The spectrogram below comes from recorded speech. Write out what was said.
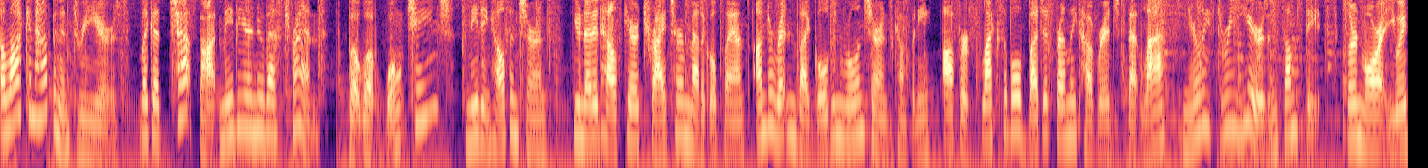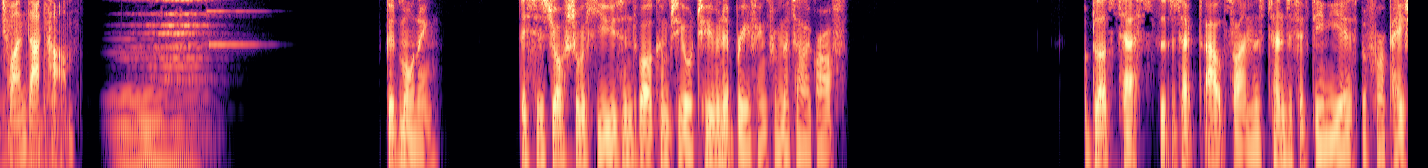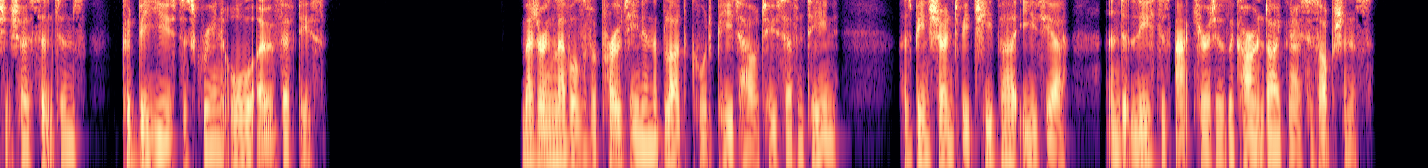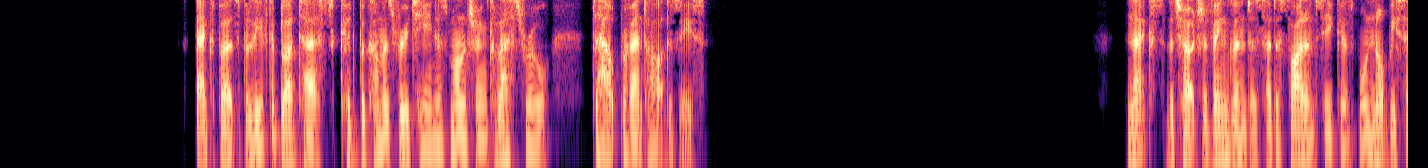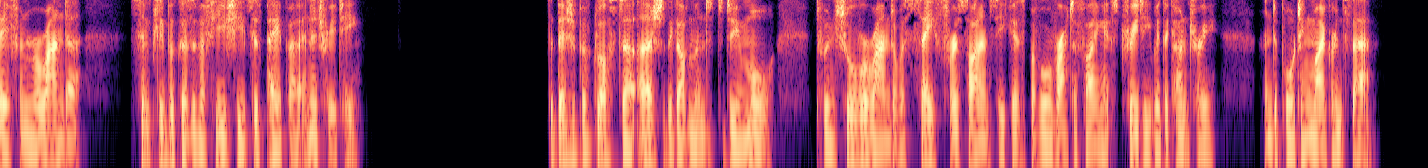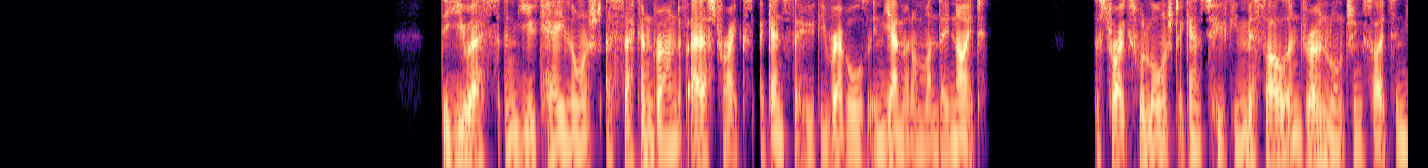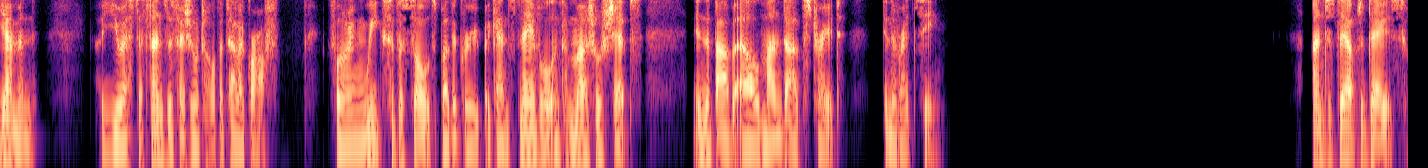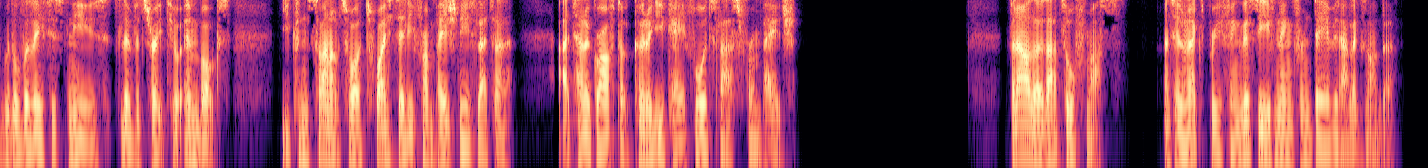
A lot can happen in three years, like a chatbot may be your new best friend. But what won't change? Needing health insurance. United Healthcare Tri Term Medical Plans, underwritten by Golden Rule Insurance Company, offer flexible, budget friendly coverage that lasts nearly three years in some states. Learn more at uh1.com. Good morning. This is Joshua Hughes, and welcome to your two minute briefing from The Telegraph. Blood test that detects Alzheimer's 10 to 15 years before a patient shows symptoms could be used to screen all over 50s. Measuring levels of a protein in the blood called p-tau217 has been shown to be cheaper, easier, and at least as accurate as the current diagnosis options. Experts believe the blood test could become as routine as monitoring cholesterol to help prevent heart disease. Next, the Church of England has said asylum seekers will not be safe in Rwanda simply because of a few sheets of paper in a treaty. The Bishop of Gloucester urged the government to do more to ensure Rwanda was safe for asylum seekers before ratifying its treaty with the country and deporting migrants there. The US and UK launched a second round of airstrikes against the Houthi rebels in Yemen on Monday night. The strikes were launched against Houthi missile and drone launching sites in Yemen, a US defense official told The Telegraph following weeks of assaults by the group against naval and commercial ships in the Bab el Mandeb Strait in the Red Sea. And to stay up to date with all the latest news delivered straight to your inbox, you can sign up to our twice daily front page newsletter at telegraph.co.uk forward slash front page. For now, though, that's all from us. Until the next briefing this evening from David Alexander.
